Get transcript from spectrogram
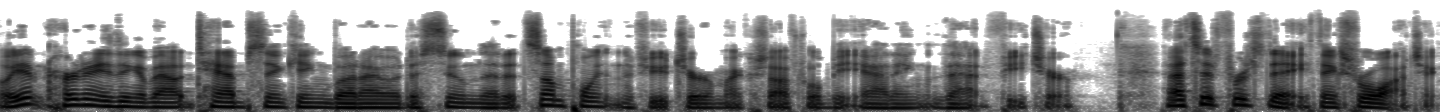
Oh, we haven't heard anything about tab syncing, but I would assume that at some point in the future, Microsoft will be adding that feature. That's it for today. Thanks for watching.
